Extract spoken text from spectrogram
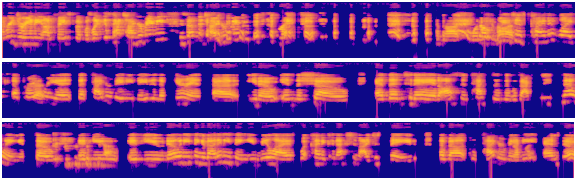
every granny on Facebook was like, "Is that Tiger Baby? Is that the Tiger Baby?" like, Cannot, one No, cannot. Which is kind of like appropriate that Tiger Baby made an appearance, uh, you know, in the show. And then today in Austin, Texas, it was actually snowing. And so if you if you know anything about anything, you realize what kind of connection I just made about the Tiger Baby. And no,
